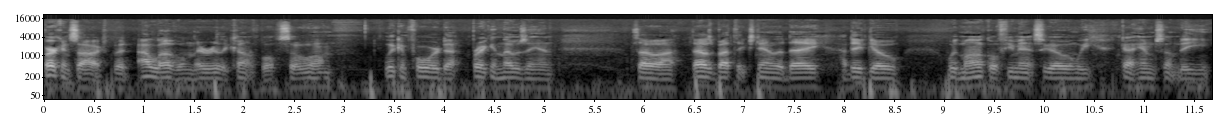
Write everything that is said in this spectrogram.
Birkenstocks, but I love them. They're really comfortable. So um, looking forward to breaking those in. So uh, that was about the extent of the day. I did go with my uncle a few minutes ago, and we got him something to eat.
